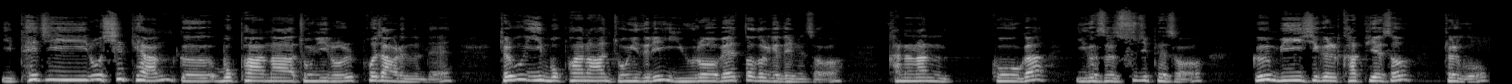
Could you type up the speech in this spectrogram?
이 폐지로 실패한 그 목파나 종이를 포장을 했는데 결국 이 목파나 한 종이들이 유럽에 떠돌게 되면서 가난한 고가 이것을 수집해서 그 미식을 카피해서 결국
